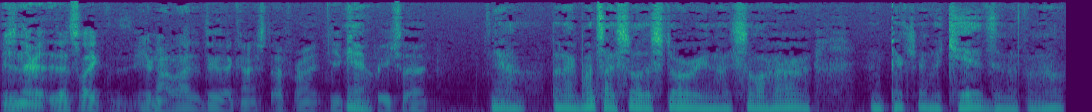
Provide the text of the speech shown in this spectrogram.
Isn't there? That's like you're not allowed to do that kind of stuff, right? You can't reach that. Yeah, but I once I saw the story and I saw her and picture and the kids and I thought, oh,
